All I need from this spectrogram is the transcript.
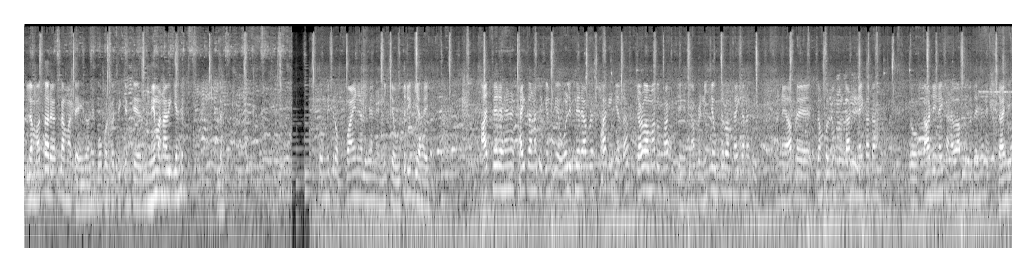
એટલે અમે અત્યારે એટલા માટે આવ્યા છે બપોર પછી કેમ કે મહેમાન આવી ગયા છે એટલે. તો મિત્રો ફાઇનલી છે ને નીચે ઉતરી ગયા છે આજ ફેરે હેને થાક્યા નથી કેમ કે ઓલી ફેરે આપણે થાકી ગયા હતા. ચડવામાં તો થાકી જાય એટલે આપણે નીચે ઉતરવામાં થાક્યા નથી. અને આપણે ચંપલ ચંપલ કાઢી નાખ્યા હતા. તો કાઢી નાખ્યા હવે આપણે બધા છે ને જાય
